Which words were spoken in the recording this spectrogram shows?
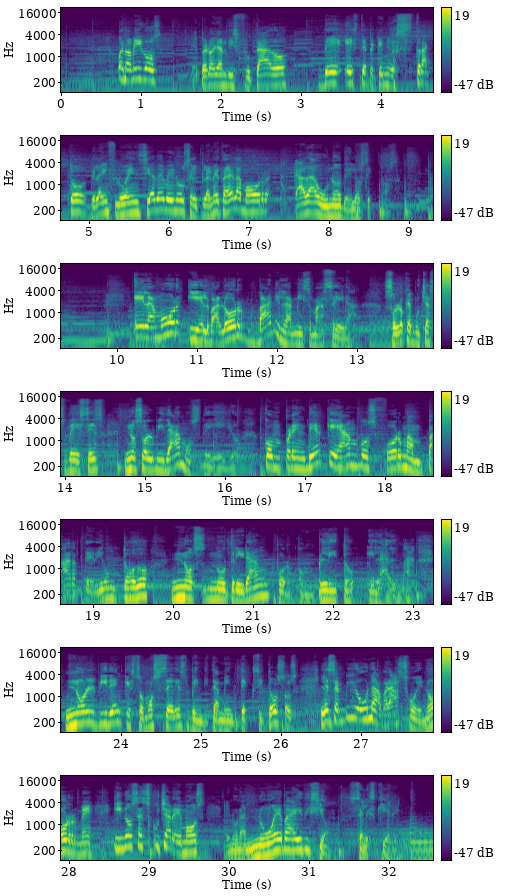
Bueno amigos, Espero hayan disfrutado de este pequeño extracto de la influencia de Venus, el planeta del amor, a cada uno de los signos. El amor y el valor van en la misma acera, solo que muchas veces nos olvidamos de ello. Comprender que ambos forman parte de un todo nos nutrirán por completo el alma. No olviden que somos seres benditamente exitosos. Les envío un abrazo enorme y nos escucharemos en una nueva edición. Se les quiere.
